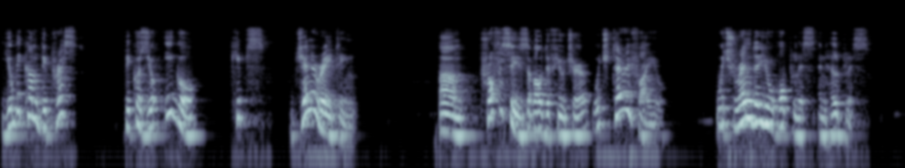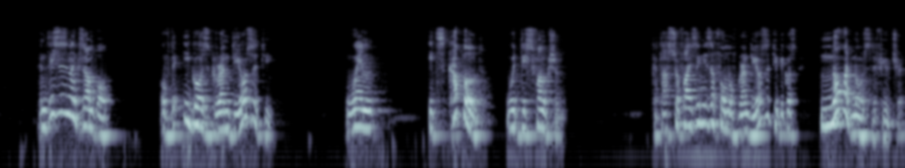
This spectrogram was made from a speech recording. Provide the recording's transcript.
you become depressed because your ego keeps generating um, prophecies about the future which terrify you. Which render you hopeless and helpless. And this is an example of the ego's grandiosity when it's coupled with dysfunction. Catastrophizing is a form of grandiosity because no one knows the future,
